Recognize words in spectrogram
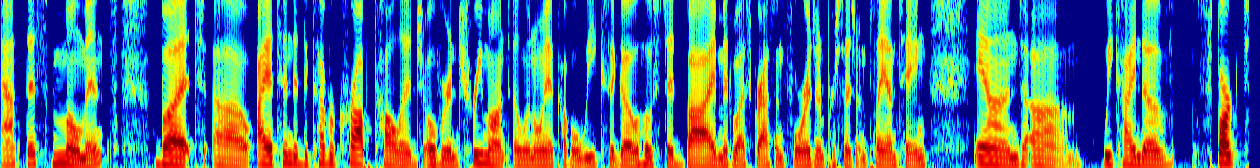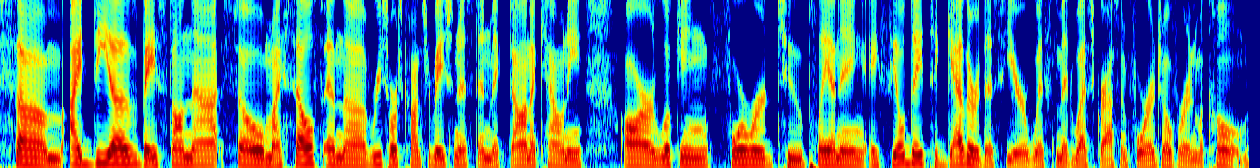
at this moment, but uh, I attended the Cover Crop College over in Tremont, Illinois, a couple weeks ago, hosted by Midwest Grass and Forage and Precision Planting. And um, we kind of sparked some ideas based on that. So, myself and the resource conservationist in McDonough County are looking forward to planning a field day together this year with Midwest Grass and Forage over in Macomb.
